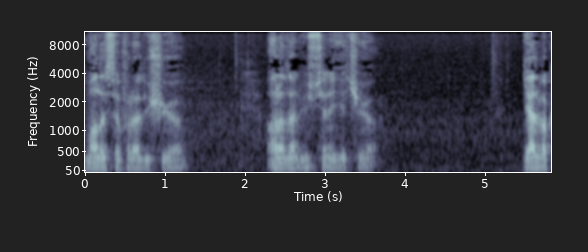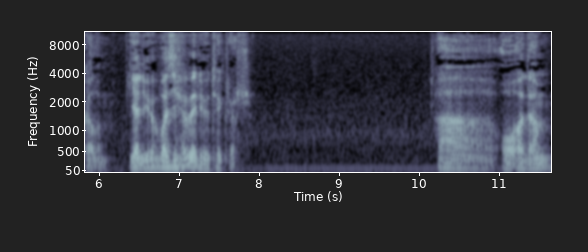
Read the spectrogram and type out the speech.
Malı sıfıra düşüyor. Aradan üç sene geçiyor. Gel bakalım. Geliyor vazife veriyor tekrar. Ha, o adam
